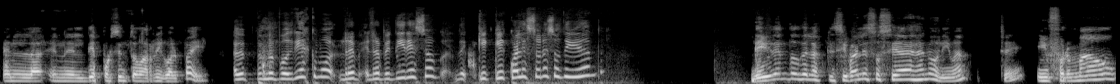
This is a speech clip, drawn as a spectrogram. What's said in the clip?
en, la, en el 10% más rico del país. ¿Me podrías como repetir eso? ¿Qué, qué, cuáles son esos dividendos? Dividendos de las principales sociedades anónimas, informados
